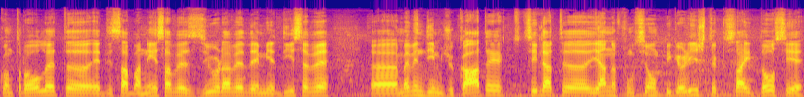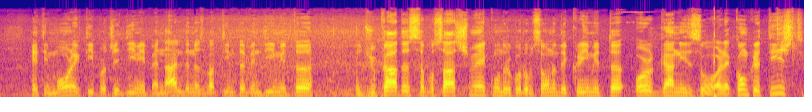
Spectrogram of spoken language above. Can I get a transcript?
kontrollet e disa banesave, zyrave dhe mjediseve me vendim gjykate, të cilat janë në funksion pikërisht të kësaj dosje hetimore, këtij procedimi penal dhe në zbatim të vendimit të gjykatës së posaçme kundër korrupsionit dhe krimit të organizuar. E konkretisht,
